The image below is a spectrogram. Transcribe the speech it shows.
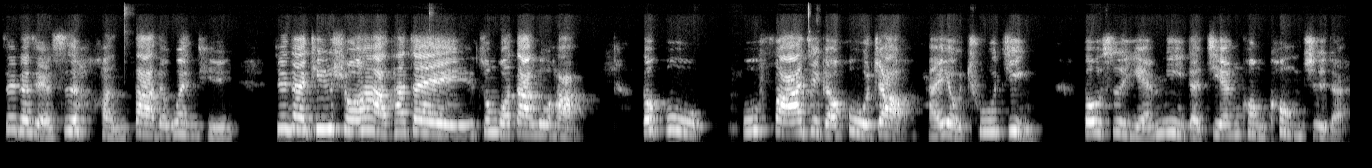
这个也是很大的问题。现在听说哈，他在中国大陆哈都不不发这个护照，还有出境都是严密的监控控制的。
